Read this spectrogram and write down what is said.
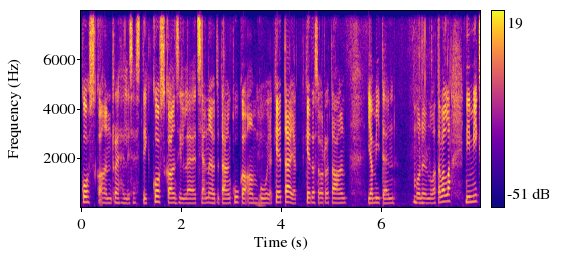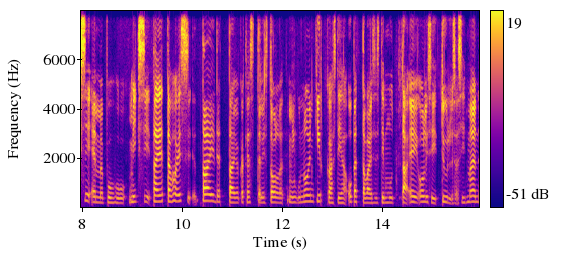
koskaan rehellisesti, koskaan silleen, että siellä näytetään kuka ampuu mm. ja ketä ja ketä sorretaan ja miten. monella tavalla, niin miksi emme puhu, miksi, tai että voisi taidetta, joka käsittelisi tolle, niin kuin noin kirkkaasti ja opettavaisesti, mutta ei olisi tylsä. Siis mä en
